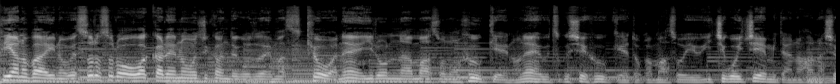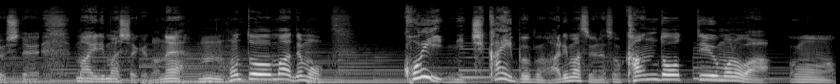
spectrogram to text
ピアノバー井上そろそろお別れのお時間でございます。今日はねいろんなまあその風景のね美しい風景とかまあそういう一期一会みたいな話をしてまいりましたけどね。うん本当まあでも恋に近い部分ありますよね。その感動っていうものはうん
